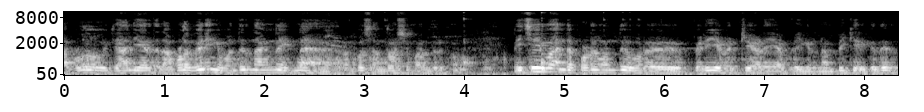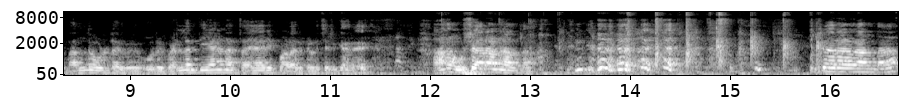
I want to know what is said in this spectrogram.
அவ்வளோ ஜாலியாக இருந்தது. அவ்வளோ பேர் இங்கே வந்திருந்தாங்கன்னா இன்னும் ரொம்ப சந்தோஷமாக இருந்திருக்கும். நிச்சயமாக இந்த படம் வந்து ஒரு பெரிய வெற்றி அடைய அப்படிங்கிற நம்பிக்கை இருக்குது. நல்ல உள்ள ஒரு வெள்ளந்தியான தயாரிப்பாளர் கிடைச்சிருக்காரு. ஆனால் உஷாரான ஆள் தான் உஷாரான ஆள் தான்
